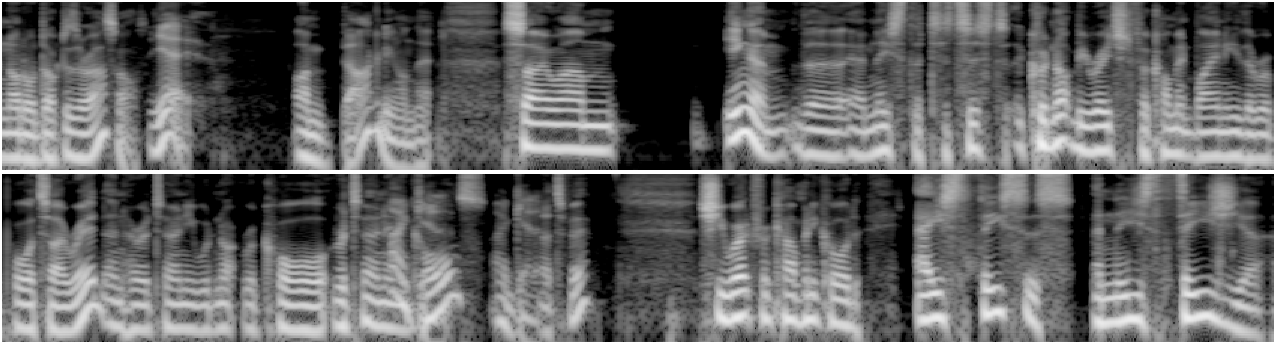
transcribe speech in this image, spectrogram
and not all doctors are assholes. yeah, I'm bargaining on that. So, um, Ingham, the anaesthetist, could not be reached for comment by any of the reports I read, and her attorney would not recall return I any it. calls. I get it. That's fair. She worked for a company called Aesthesis Anesthesia.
